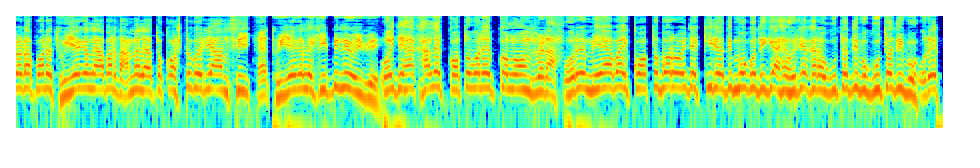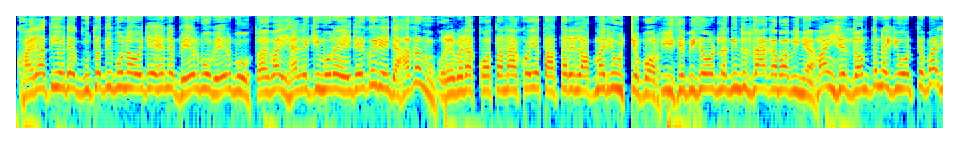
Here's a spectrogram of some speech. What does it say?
বেটা পরে থুইয়ে গেলে আবার ঝামেলা এত কষ্ট করে আনছি। হ্যাঁ থুইয়ে গেলে কি পিলে হইবে? ওই দেখা খালে কত বড় এক লঞ্চ বেটা। ওরে মিয়া ভাই কত বড় ওইটা কিরা দি মগো দিকে হইরা খারা গুতা দিব গুতা দিব। ওরে খয়রাতি ওইটা গুতা দিব না ওইটা এখানে বেরবো বেরবো। তাই ভাই হেলে কি মোরে এইটাই করি এইটা হাজামু? ওরে বেটা কথা না কইয়ে তাড়াতাড়ি লাভ মারি উঠতে পর। পিছে পিছে উঠলে কিন্তু জায়গা পাবি না। মানুষের যন্ত্রণা কি উঠতে পারি?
